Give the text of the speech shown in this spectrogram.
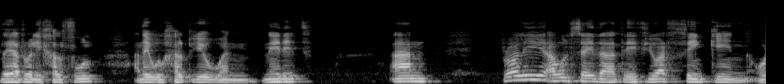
they are really helpful and they will help you when needed. And probably i would say that if you are thinking or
